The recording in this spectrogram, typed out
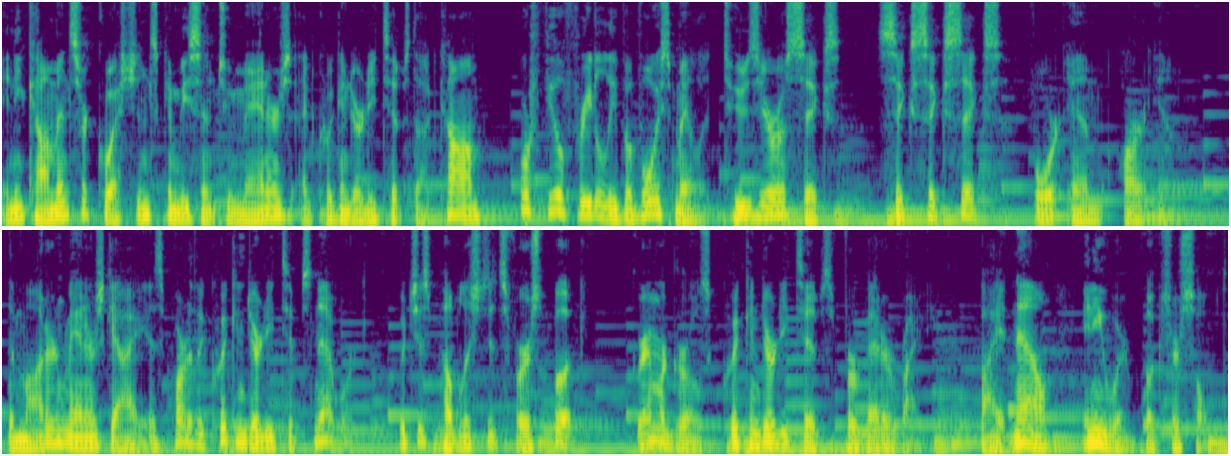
Any comments or questions can be sent to manners at quickanddirtytips.com or feel free to leave a voicemail at 206 666 4MRM. The Modern Manners Guy is part of the Quick and Dirty Tips Network, which has published its first book, Grammar Girls Quick and Dirty Tips for Better Writing. Buy it now anywhere books are sold.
